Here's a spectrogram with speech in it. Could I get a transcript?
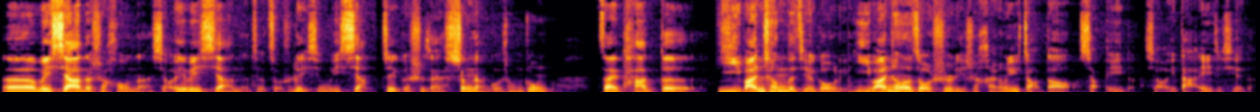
呃，为下的时候呢，小 a 为下呢，就走势类型为下。这个是在生长过程中，在它的已完成的结构里，已完成的走势里是很容易找到小 a 的，小 a 大 A 这些的。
